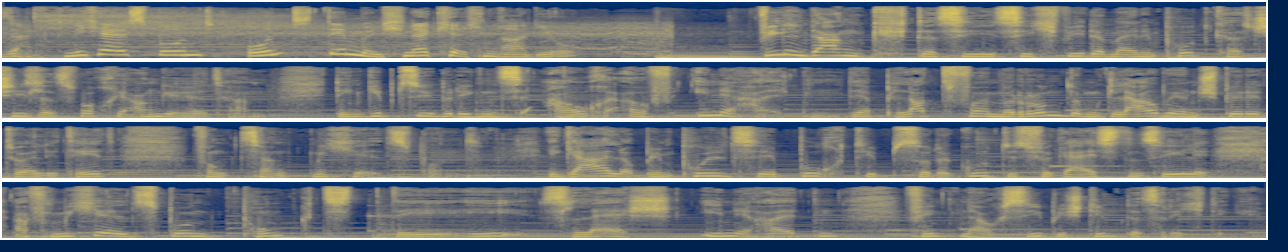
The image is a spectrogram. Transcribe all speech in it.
St. Michaelsbund und dem Münchner Kirchenradio. Vielen Dank, dass Sie sich wieder meinen Podcast Schießlers Woche angehört haben. Den gibt es übrigens auch auf Innehalten, der Plattform rund um Glaube und Spiritualität von St. Michaelsbund. Egal ob Impulse, Buchtipps oder Gutes für Geist und Seele, auf michaelsbund.de slash innehalten finden auch Sie bestimmt das Richtige.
